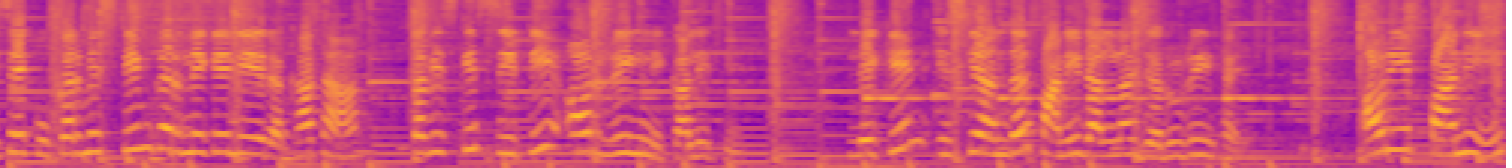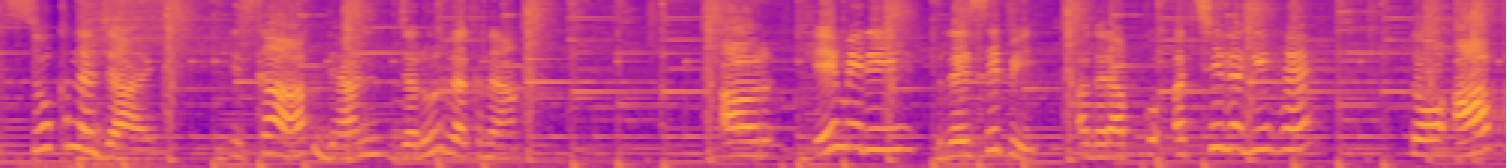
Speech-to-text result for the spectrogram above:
इसे कुकर में स्टीम करने के लिए रखा था, तब इसकी सीटी और रिंग निकाली थी। लेकिन इसके अंदर पानी डालना ज़रूरी है और ये पानी सूख न जाए। इसका आप ध्यान ज़रूर रखना। और ये मेरी रेसिपी अगर आपको अच्छी लगी है तो आप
